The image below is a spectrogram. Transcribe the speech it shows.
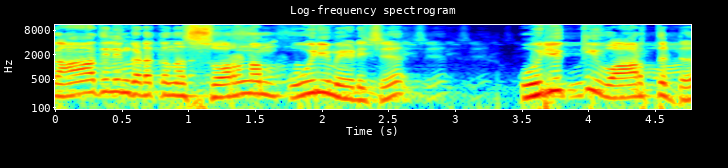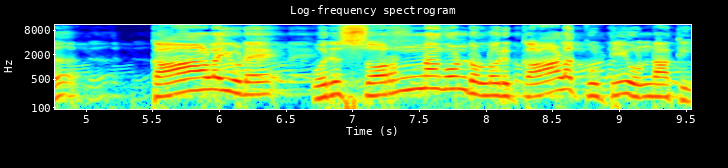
കാതിലും കിടക്കുന്ന സ്വർണം ഊരി മേടിച്ച് ഉരുക്കി വാർത്തിട്ട് കാളയുടെ ഒരു സ്വർണം കൊണ്ടുള്ള ഒരു കാളക്കുട്ടിയെ ഉണ്ടാക്കി.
